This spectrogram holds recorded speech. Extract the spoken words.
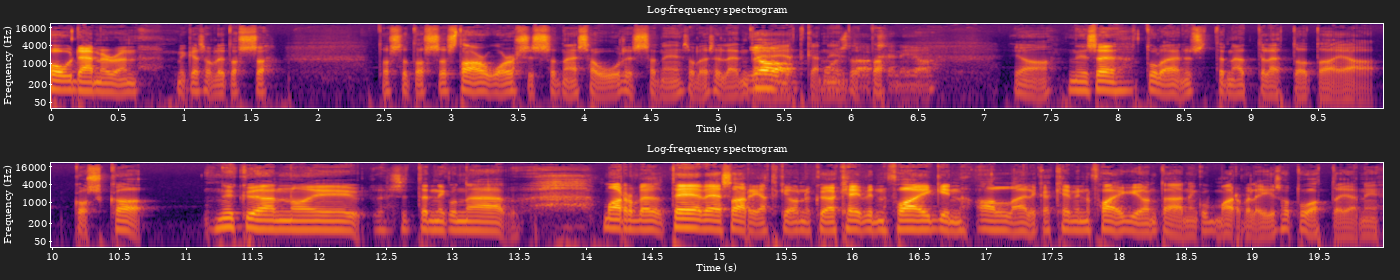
Poe Dameron, mikä se oli tuossa tossa, tossa Star Warsissa näissä uusissa, niin se oli se lentäjä Joo, jätkä. Niin, tota, joo. Joo, niin se tulee nyt sitten näyttelemään tota, ja koska nykyään noi sitten niin nämä Marvel TV-sarjatkin on nykyään Kevin Feigin alla, eli Kevin Feige on tämä niin Marvelin iso tuottaja, niin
